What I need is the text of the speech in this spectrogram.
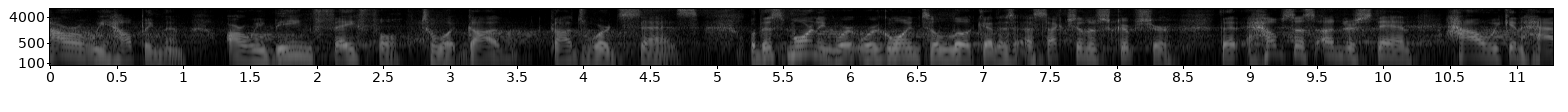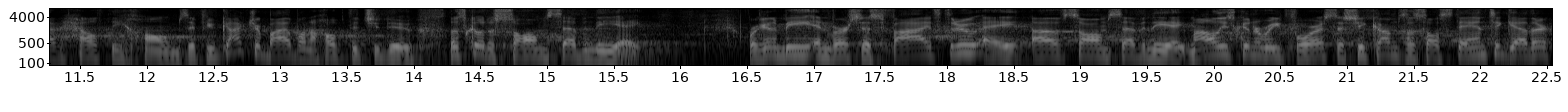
How are we helping them? Are we being faithful to what God, God's word says? Well, this morning we're, we're going to look at a, a section of scripture that helps us understand how we can have healthy homes. If you've got your Bible, and I hope that you do, let's go to Psalm 78. We're going to be in verses 5 through 8 of Psalm 78. Molly's going to read for us. As she comes, let's all stand together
